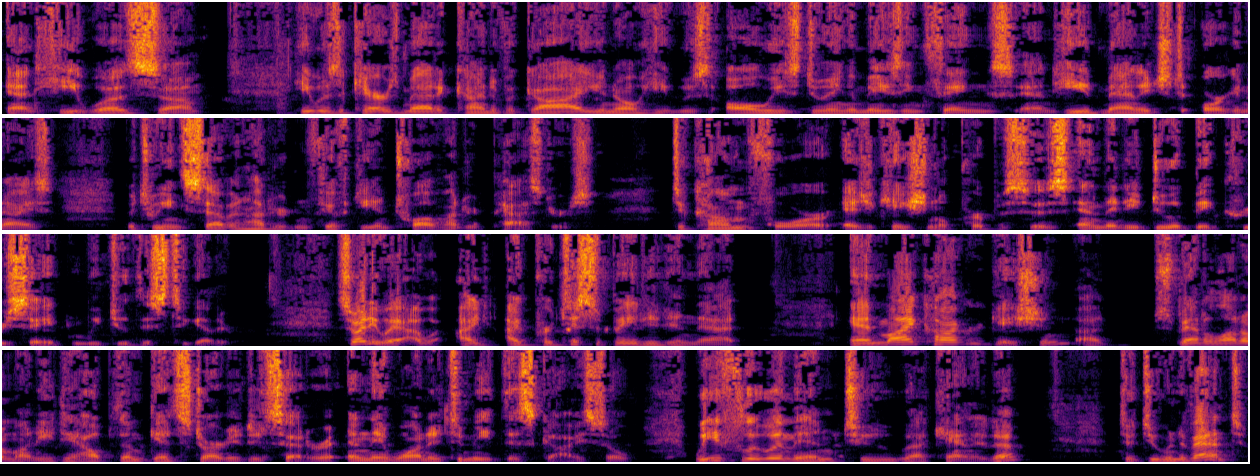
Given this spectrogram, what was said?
And he was um, he was a charismatic kind of a guy, you know. He was always doing amazing things, and he had managed to organize between 750 and 1,200 pastors to come for educational purposes, and then he'd do a big crusade, and we do this together. So anyway, I, I, I participated in that. And my congregation uh, spent a lot of money to help them get started, et cetera. And they wanted to meet this guy. So we flew him in to uh, Canada to do an event.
